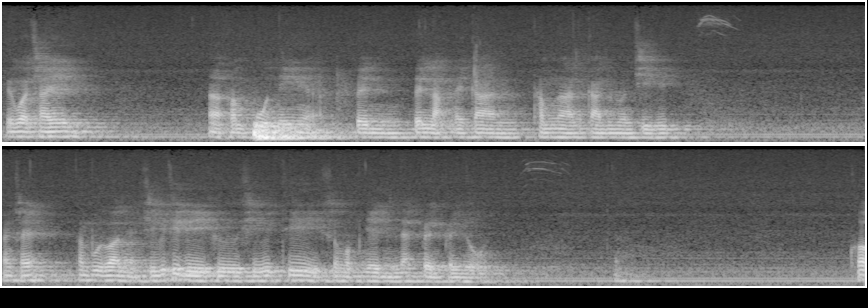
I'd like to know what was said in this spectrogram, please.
เรียกว่าใช้คำพูดนี้เนี่ยเป็นเป็นหลักในการทำงานการดำเนินชีวิตท่านใช้ท่านพูดว่าเนี่ยชีวิตที่ดีคือชีวิตที่สงบเย็นและเป็นประโยชน์ ข้อ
